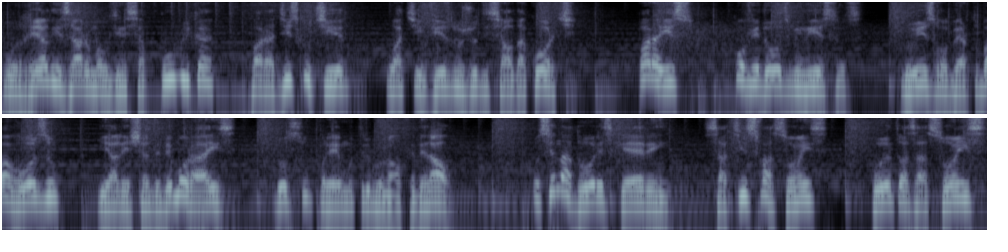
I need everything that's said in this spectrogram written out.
por realizar uma audiência pública para discutir o ativismo judicial da Corte. Para isso, convidou os ministros Luiz Roberto Barroso e Alexandre de Moraes do Supremo Tribunal Federal. Os senadores querem satisfações quanto às ações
